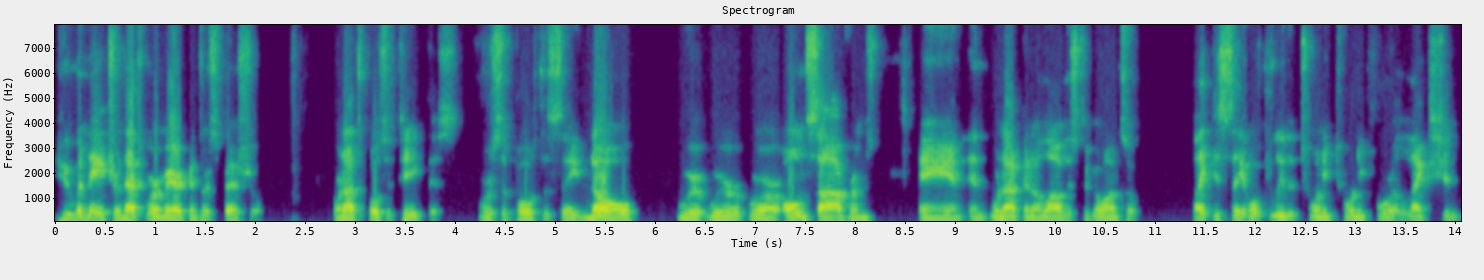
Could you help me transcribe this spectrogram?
human nature, and that's where Americans are special. We're not supposed to take this. We're supposed to say no. We're we're we're our own sovereigns and and we're not going to allow this to go on. So, like you say, hopefully the 2024 election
